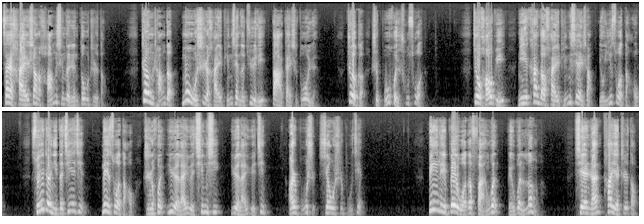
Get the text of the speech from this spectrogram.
在海上航行的人都知道，正常的目视海平线的距离大概是多远，这个是不会出错的。就好比你看到海平线上有一座岛，随着你的接近。那座岛只会越来越清晰，越来越近，而不是消失不见。比利被我的反问给问愣了，显然他也知道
